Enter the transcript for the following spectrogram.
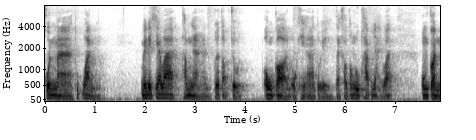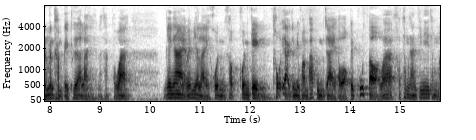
คนมาทุกวันไม่ได้แค่ว่าทำงานเพื่อตอบโจทย์ องค์กร OKR ตัวเอง แต่เขาต้องรู้ภาพใหญ่ว่า องค์กรนั้นมันทำไปเพื่ออะไรนะครับ เพราะว่าง่ายๆ ไม่มีอะไรคนเขาคนเก่ง เขาก็อยากจะมีความภาคภูมิใจเอาออกไปพูดต่อว่าเขาทำงานที่นี่ทำไม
